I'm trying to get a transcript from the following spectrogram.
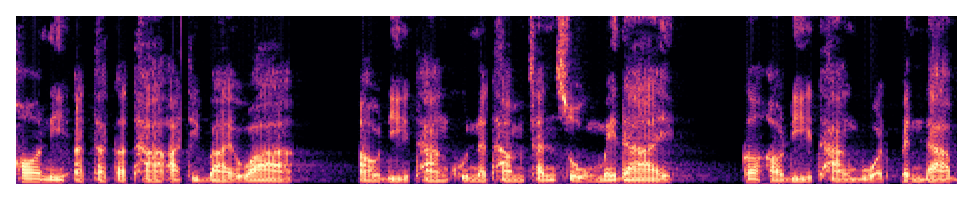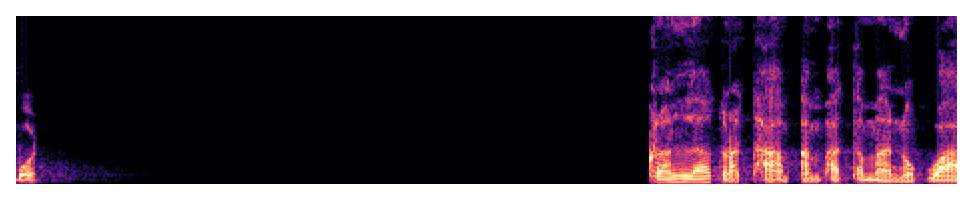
ข้อนี้อัตถกถาอธิบายว่า เอาดีทางคุณธรรมชั้นสูงไม่ได้ ก็เอาดีทางบวชเป็นดาบท ครั้นแล้วตรัสถามอัมพัทธมานพว่า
